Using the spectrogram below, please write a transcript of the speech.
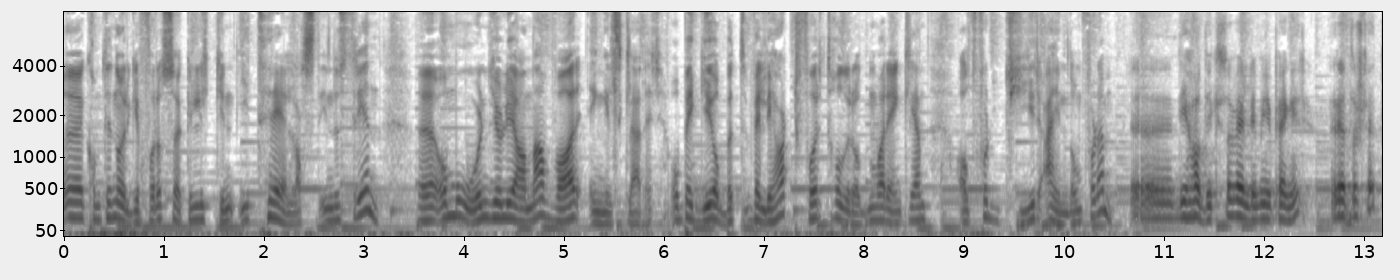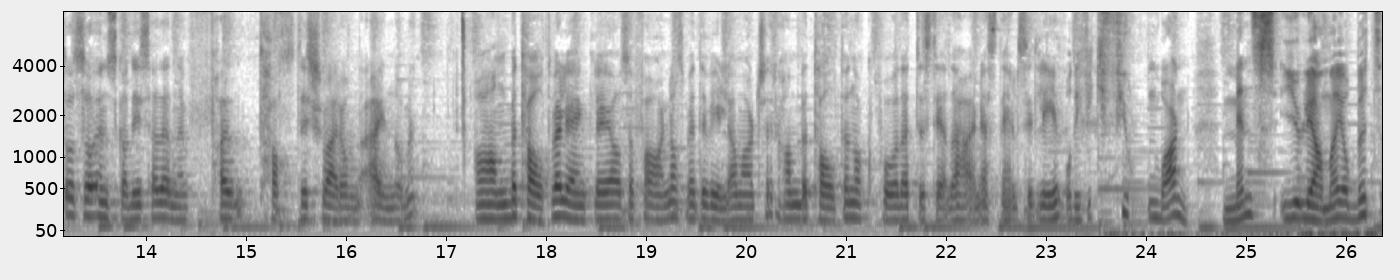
eh, kom til Norge for å søke lykken i trelastindustrien, og moren Juliana var engelsklærer. Og begge jobbet veldig hardt, for tollråden var egentlig en altfor dyr eiendom for dem. Eh, De hadde ikke så veldig mye penger, rett og slett. Og så ønska de seg denne fantastisk svære eiendommen. Og han betalte vel egentlig, altså faren da, som heter William Archer, han betalte nok på dette stedet her nesten hele sitt liv. Og de fikk 14 barn mens Juliana jobbet,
